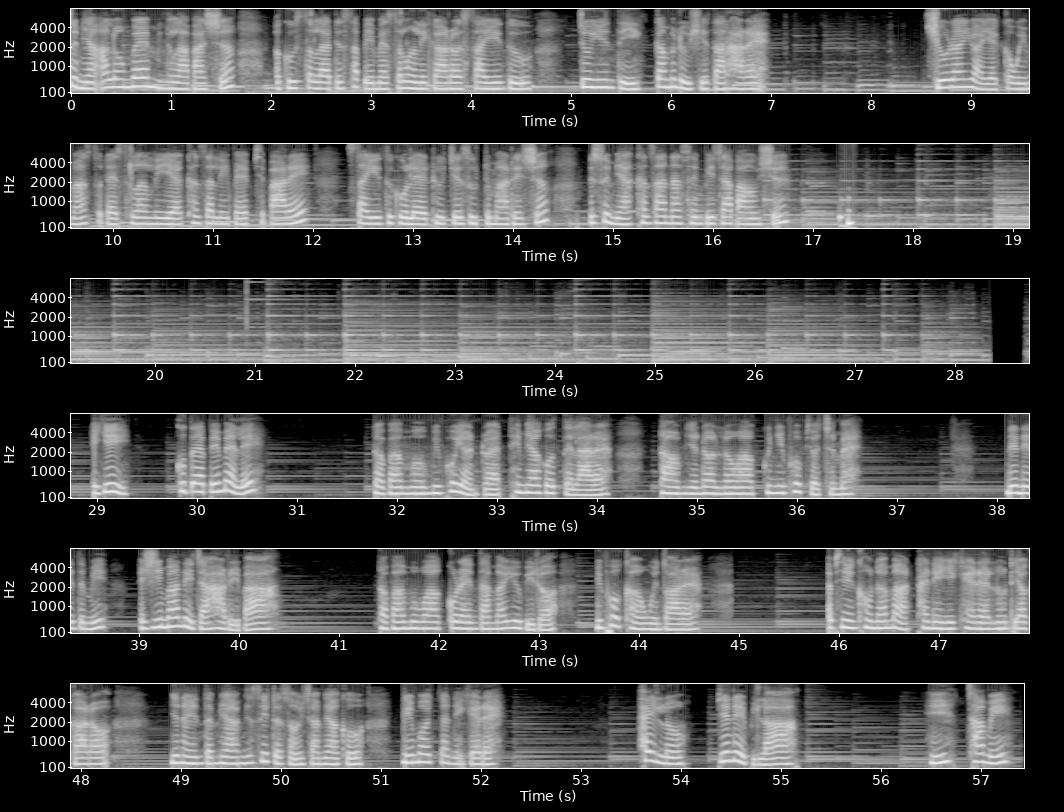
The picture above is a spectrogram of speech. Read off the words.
ဆွေများအားလုံးပဲမင်္ဂလာပါရှင်အခုဆက်လက်တင်ဆက်ပေးမယ့်ဇာတ်လမ်းလေးကတော့စာရေးသူကျူရင်တီကမ်မလူရေးသားထားတဲ့ရိုးရန်ရွာရဲ့ကဝေမဆိုတဲ့ဇာတ်လမ်းလေးရဲ့ခန်းဆက်လေးပဲဖြစ်ပါတယ်စာရေးသူကိုလည်းအထူးကျေးဇူးတင်ပါတယ်ရှင်မဆွေများခန်းစားနာဆင်ပေးကြပါအောင်ရှင် အေးကုတဲ့ပေးမယ်လေတပတ်မမိဖို့ရန်အတွက်ထင်းများကိုတည်လာတယ်တောင်မြင်တော့လုံးဝကုညီဖို့ပြောချင်မယ်နေနေသမီးအရင်မနေကြဟာတွေပါတပတ်မဝကိုရိုင်းတာမယူပြီးတော့မိဖို့ခံဝင်သွားတယ်အပြင်ခုံတန်းမှာထိုင်နေရိတ်ခဲ့တဲ့လွန်တယောက်ကတော့မျက်နှာသမျှမျက်စိတဆုံရှားများကိုငိမောကြက်နေခဲ့တယ်ဟဲ့လွန်ပြင်းနေပြီလားဟင်ချမေးအ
